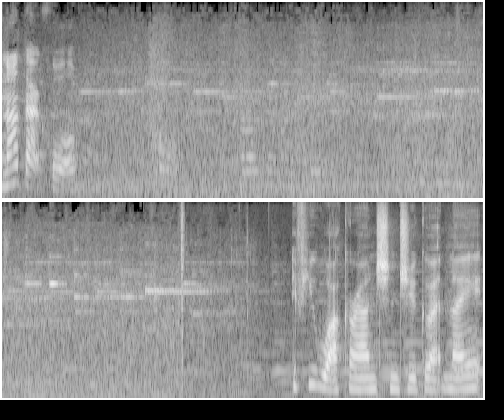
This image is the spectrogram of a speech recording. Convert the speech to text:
Not that cool. If you walk around Shinjuku at night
